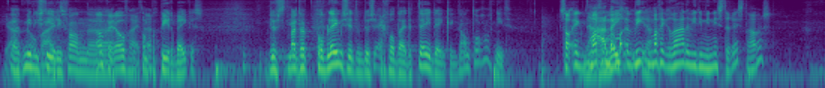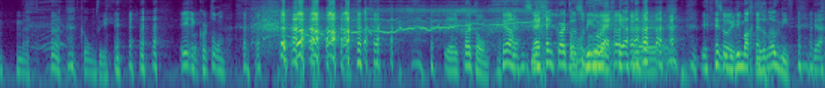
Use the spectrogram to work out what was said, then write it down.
Ja, het ministerie overheid. van... eh, Oké, de overheid. Van echt. papieren bekers. dus, maar dat probleem zit hem dus echt wel bij de thee, denk ik dan, toch? Of niet? Zal ik, Nou, mag, mag, je- wie, ja. mag ik raden wie de minister is trouwens? Komt ie. Erik Korton. Erik Karton. Ja, Nee, geen karton, Dat want is die is weg. Ja. Sorry. Die mag dus dan ook niet. Ja.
